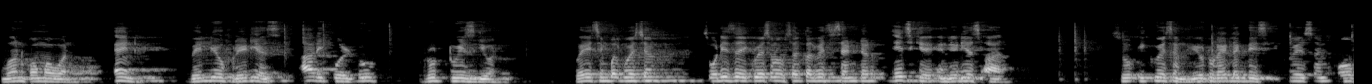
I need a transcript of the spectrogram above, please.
1 comma 1 and value of radius r equal to root 2 is given. Very simple question. So what is the equation of circle with center hk and radius r? So equation you have to write like this equation of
